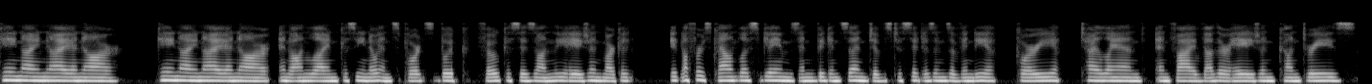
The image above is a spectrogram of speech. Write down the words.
K9INR K9INR, an online casino and sports book focuses on the Asian market. It offers countless games and big incentives to citizens of India, Korea, Thailand, and five other Asian countries.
